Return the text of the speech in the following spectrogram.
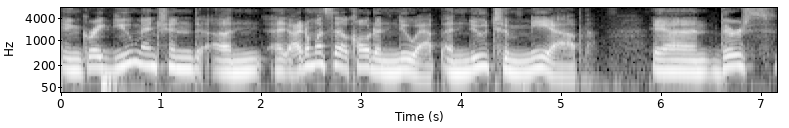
And Greg, you mentioned a I don't want to say I'll call it a new app, a new to me app. And there's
